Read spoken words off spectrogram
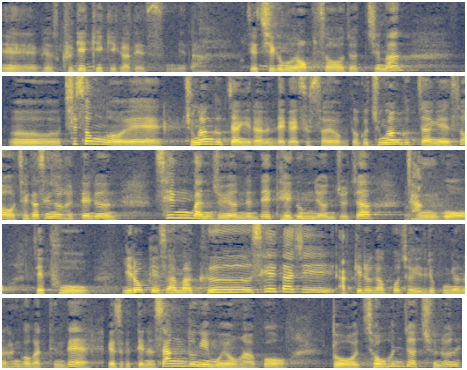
예, 그래서 그게 계기가 됐습니다. 이제 지금은 없어졌지만 어, 칠성로에 중앙극장이라는 데가 있었어요. 그래서 그 중앙극장에서 제가 생각할 때는 생반주였는데 대금 연주자, 장고, 이제 부 이렇게 해서 아마 그 세 가지 악기를 갖고 저희들이 공연을 한 것 같은데 그래서 그때는 쌍둥이 무용하고 또 저 혼자 추는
